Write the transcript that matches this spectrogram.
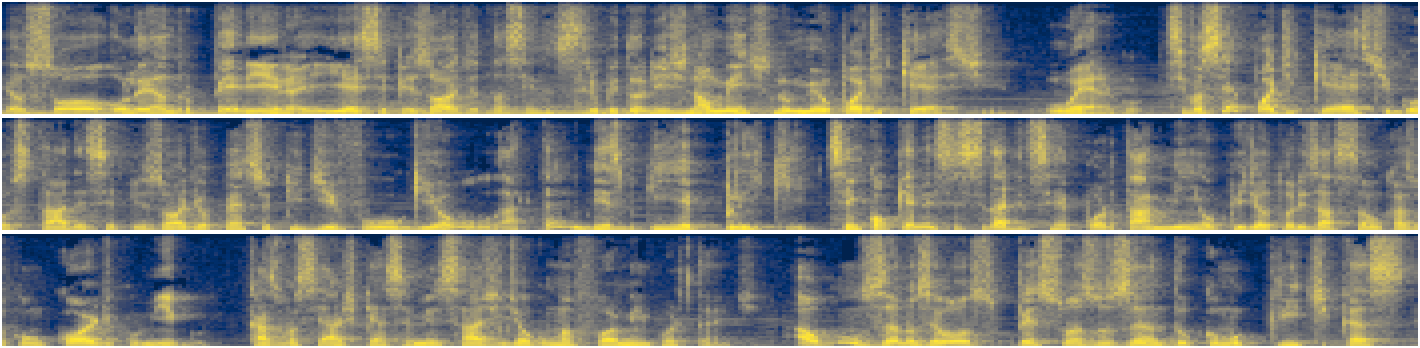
Eu sou o Leandro Pereira e esse episódio está sendo distribuído originalmente no meu podcast, o Ergo. Se você é podcast e gostar desse episódio, eu peço que divulgue ou até mesmo que replique, sem qualquer necessidade de se reportar a mim ou pedir autorização caso concorde comigo. Caso você ache que essa mensagem de alguma forma é importante. Há alguns anos eu ouço pessoas usando como críticas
